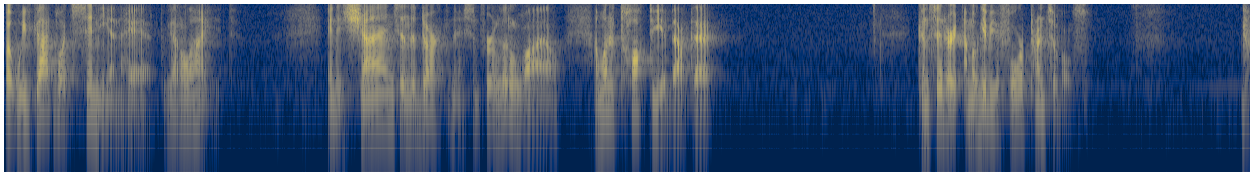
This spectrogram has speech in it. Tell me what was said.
But we've got what Simeon had. We got a light and it shines in the darkness. And for a little while, I want to talk to you about that. Consider it, I'm going to give you four principles.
